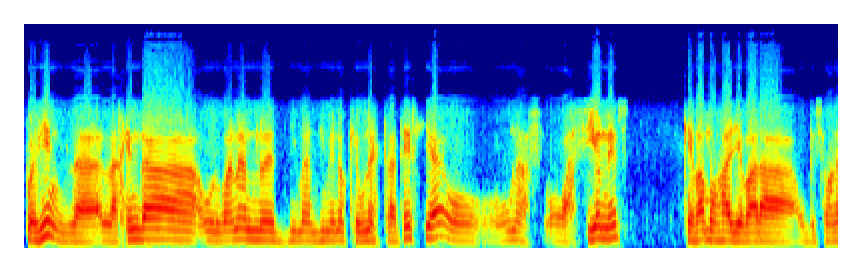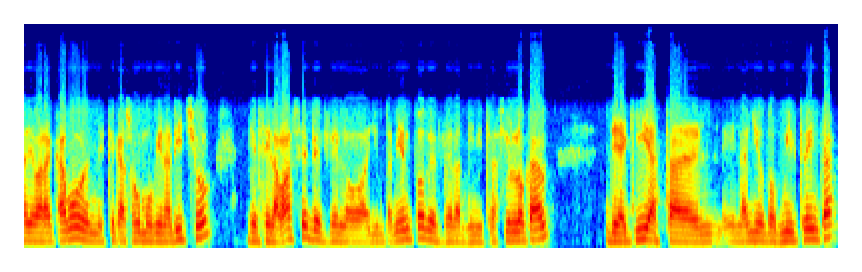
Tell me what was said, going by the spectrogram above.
Pues bien, la, agenda urbana no es ni más ni menos que una estrategia o, unas o acciones que vamos a llevar a, o que se van a llevar a cabo, en este caso, como bien ha dicho, desde la base, desde los ayuntamientos, desde la administración local, de aquí hasta el, año 2030,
